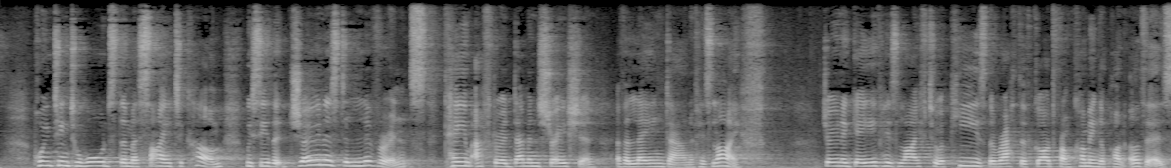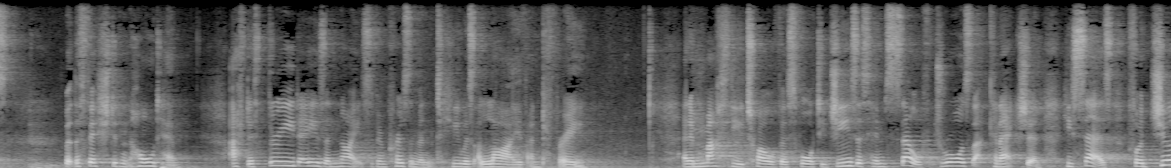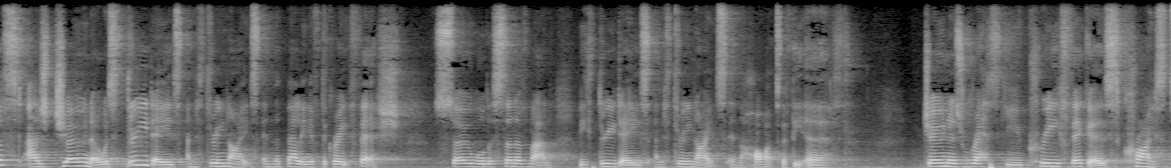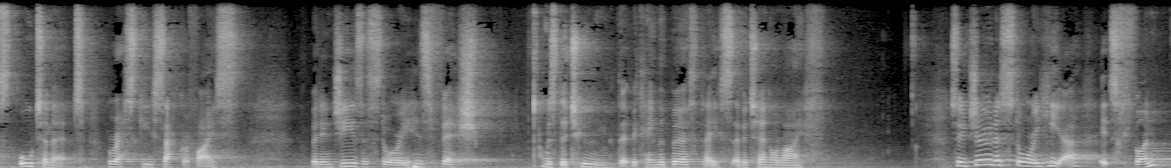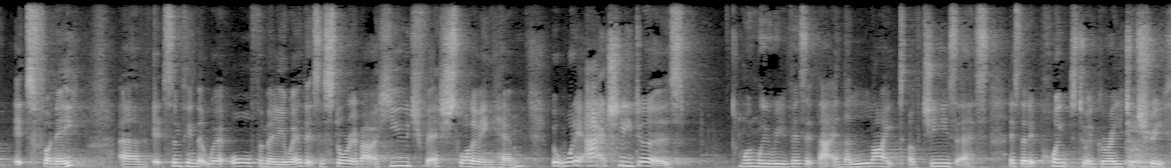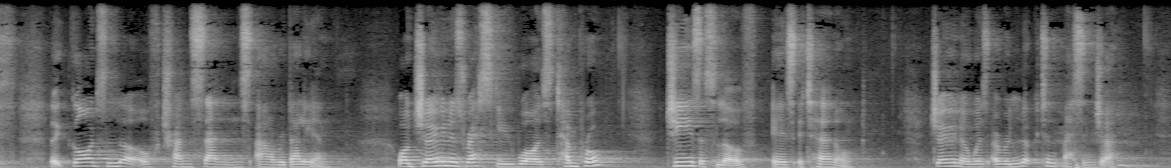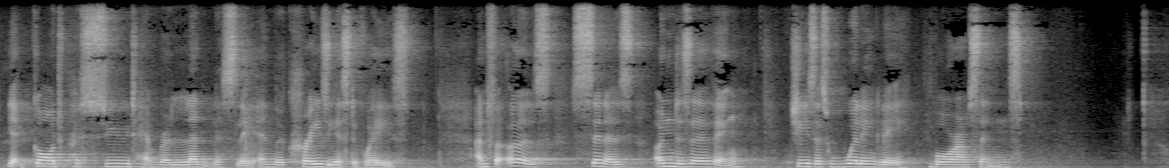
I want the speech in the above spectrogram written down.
Pointing towards the Messiah to come, we see that Jonah's deliverance came after a demonstration of a laying down of his life. Jonah gave his life to appease the wrath of God from coming upon others, but the fish didn't hold him. After three days and nights of imprisonment, he was alive and free. And in Matthew 12, verse 40, Jesus himself draws that connection. He says, For just as Jonah was three days and three nights in the belly of the great fish, so will the Son of Man be three days and three nights in the heart of the earth. Jonah's rescue prefigures Christ's ultimate rescue sacrifice. But in Jesus' story, his fish was the tomb that became the birthplace of eternal life. So Jonah's story here, it's fun, it's funny, um, it's something that we're all familiar with. It's a story about a huge fish swallowing him. But what it actually does when we revisit that in the light of Jesus is that it points to a greater truth that God's love transcends our rebellion. While Jonah's rescue was temporal, Jesus' love is eternal. Jonah was a reluctant messenger, yet God pursued him relentlessly in the craziest of ways. And for us, sinners, undeserving, Jesus willingly bore our sins.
